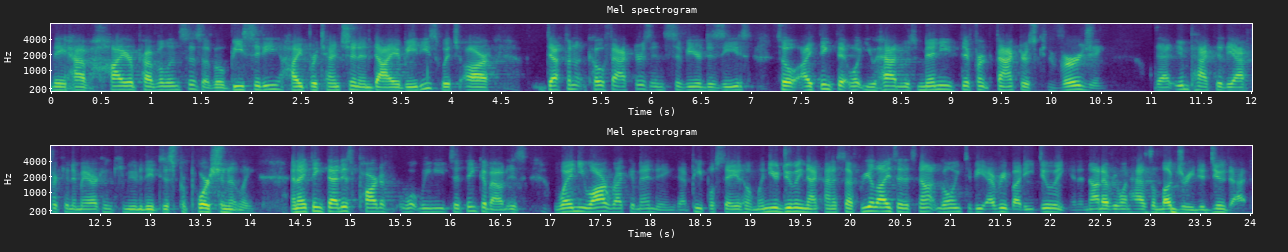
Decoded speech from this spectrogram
they have higher prevalences of obesity, hypertension, and diabetes, which are definite cofactors in severe disease. So I think that what you had was many different factors converging that impacted the African American community disproportionately. And I think that is part of what we need to think about is when you are recommending that people stay at home, when you're doing that kind of stuff, realize that it's not going to be everybody doing it and not everyone has the luxury to do that.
